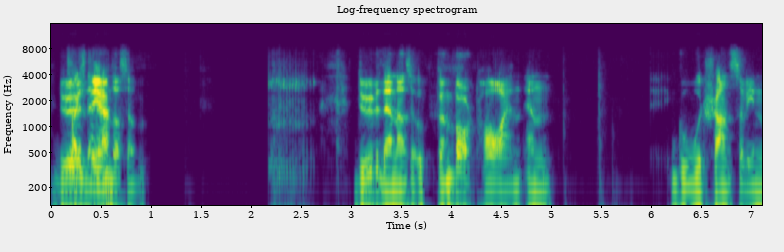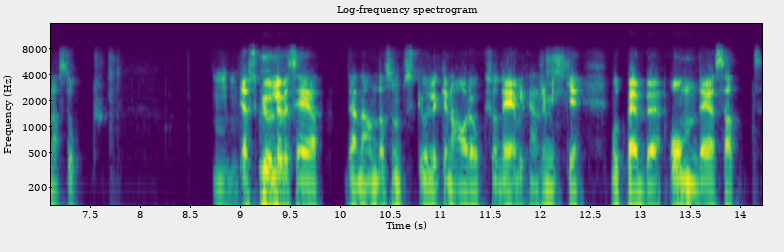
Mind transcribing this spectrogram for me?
du är Tack väl den enda som du är väl den enda som uppenbart har en, en god chans att vinna stort. Mm. Jag skulle väl säga att den andra som skulle kunna ha det också, det är väl kanske Micke mot Bebbe, om det är så att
